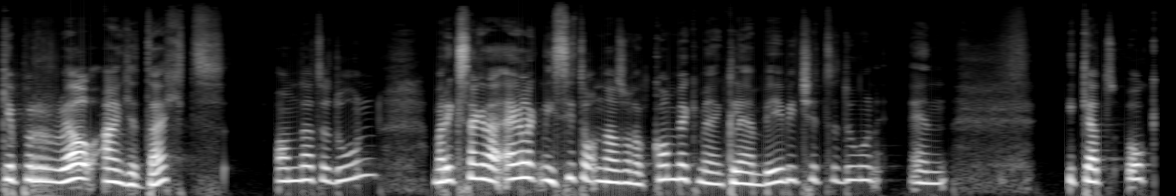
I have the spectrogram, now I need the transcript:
ik heb er wel aan gedacht om dat te doen. Maar ik zag dat eigenlijk niet zitten om dan zo'n comeback met een klein babytje te doen. En ik had ook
